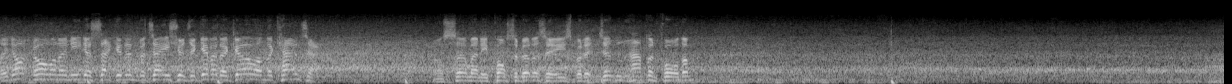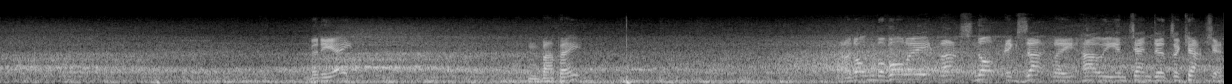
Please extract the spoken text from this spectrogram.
They don't normally need a second invitation to give it a go on the counter. Well, so many possibilities, but it didn't happen for them. Meunier. Mbappe. And on the volley, that's not exactly how he intended to catch it.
